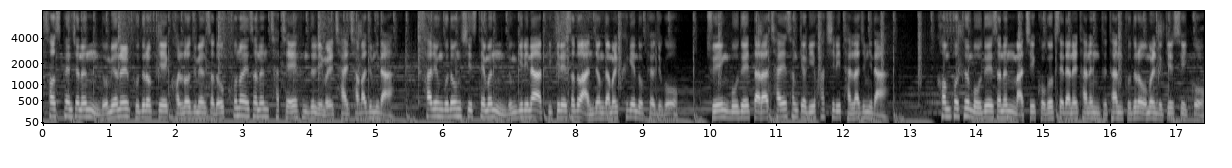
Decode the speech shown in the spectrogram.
서스펜션은 노면을 부드럽게 걸러주면서도 코너에서는 차체의 흔들림을 잘 잡아줍니다. 사륜구동 시스템은 눈길이나 빗길에서도 안정감을 크게 높여주고 주행 모드에 따라 차의 성격이 확실히 달라집니다. 컴포트 모드에서는 마치 고급 세단을 타는 듯한 부드러움을 느낄 수 있고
